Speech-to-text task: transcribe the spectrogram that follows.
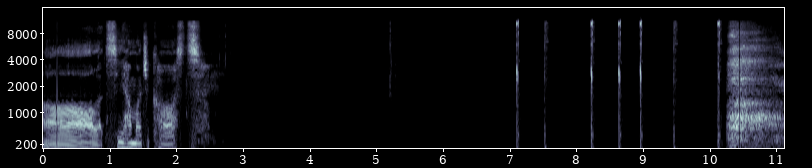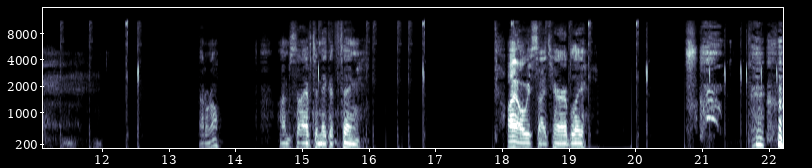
Uh, let's see how much it costs. I don't know. I'm s- I have to make a thing. I always sigh terribly.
